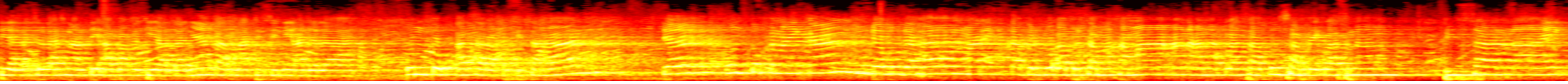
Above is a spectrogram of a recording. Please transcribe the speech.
biar jelas nanti apa kegiatannya karena di sini adalah untuk acara perpisahan dan untuk kenaikan mudah-mudahan mari kita berdoa bersama-sama anak-anak kelas 1 sampai kelas 6 bisa naik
